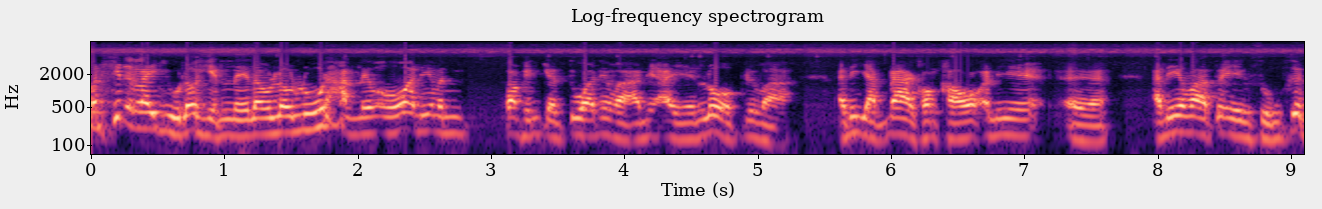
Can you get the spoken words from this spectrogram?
มันคิดอะไรอยู่เราเห็นเลย เราเรารู้ทันเลยโอ้อันนี้มันความเห็นแก่ตัวนี่หว่าอันนี้ไอ้โลภนี่หว่า อันนี้อยากได้ของเขา อันนี้ เอออันนี้ว่าตัวเองสูงขึ้น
